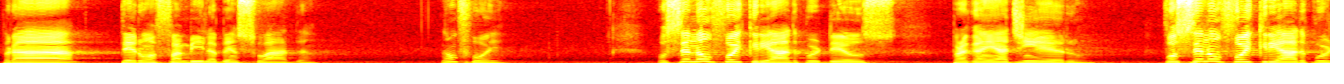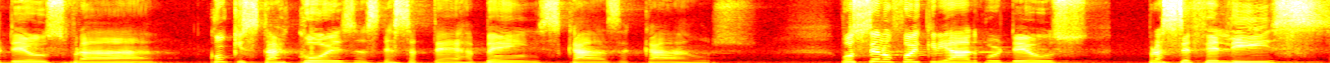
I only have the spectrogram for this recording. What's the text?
para ter uma família abençoada. Não foi. Você não foi criado por Deus para ganhar dinheiro. Você não foi criado por Deus para conquistar coisas dessa terra, bens, casa, carros. Você não foi criado por Deus para ser feliz,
